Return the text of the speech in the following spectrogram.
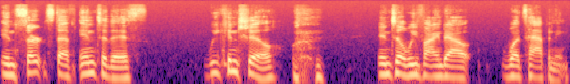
insert stuff into this. We can chill until we find out what's happening.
